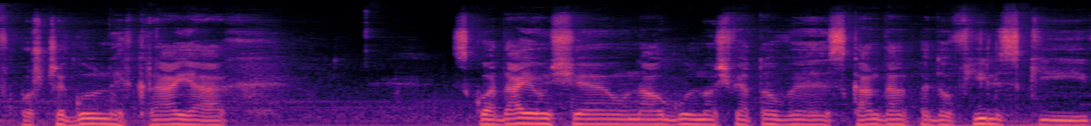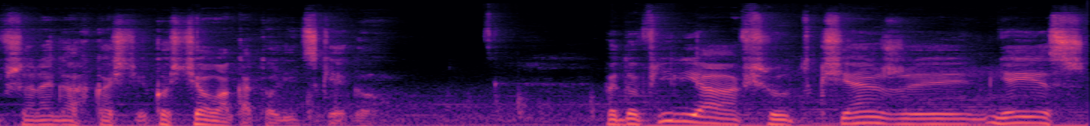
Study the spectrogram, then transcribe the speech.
w poszczególnych krajach składają się na ogólnoświatowy skandal pedofilski w szeregach kości- Kościoła katolickiego. Pedofilia wśród księży nie jest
